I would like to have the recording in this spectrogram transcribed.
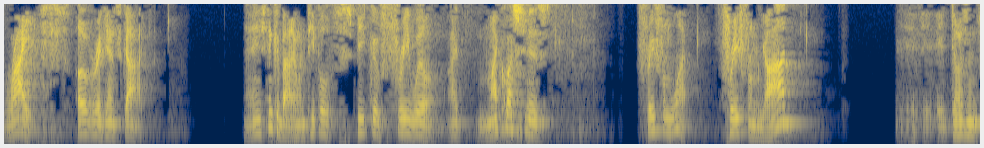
rights over against God. And you think about it, when people speak of free will, I, my question is, free from what? Free from God? It, it, it doesn't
